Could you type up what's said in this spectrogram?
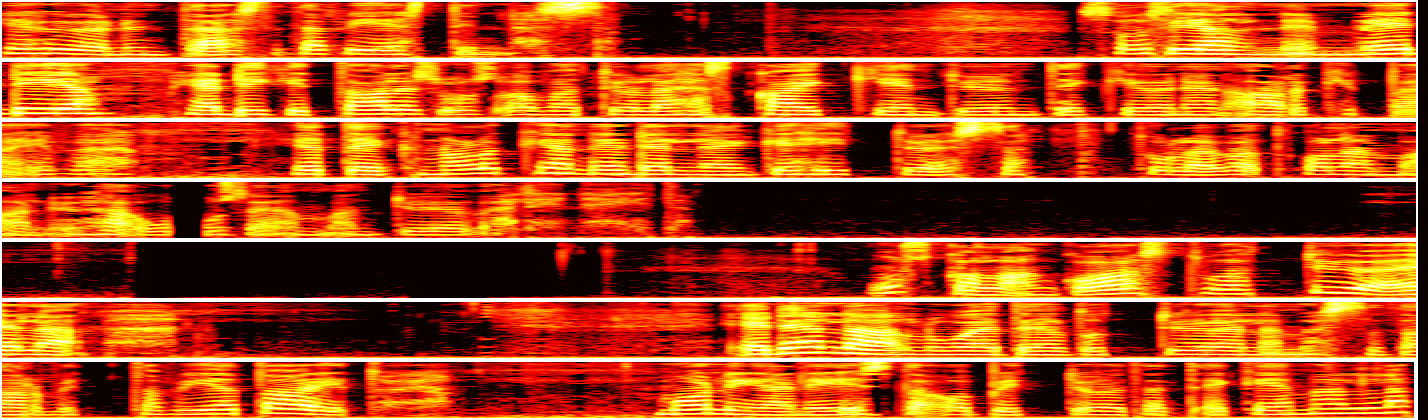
ja hyödyntää sitä viestinnässä. Sosiaalinen media ja digitaalisuus ovat jo lähes kaikkien työntekijöiden arkipäivää, ja teknologian edelleen kehittyessä tulevat olemaan yhä useamman työvälineitä. Uskallanko astua työelämään? Edellä on lueteltu työelämässä tarvittavia taitoja. Monia niistä opit työtä tekemällä.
